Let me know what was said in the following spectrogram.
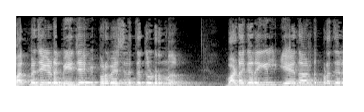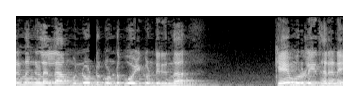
പത്മജയുടെ ബി ജെ പി പ്രവേശനത്തെ തുടർന്ന് വടകരയിൽ ഏതാണ്ട് പ്രചരണങ്ങളെല്ലാം മുന്നോട്ട് കൊണ്ടുപോയിക്കൊണ്ടിരുന്ന കെ മുരളീധരനെ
